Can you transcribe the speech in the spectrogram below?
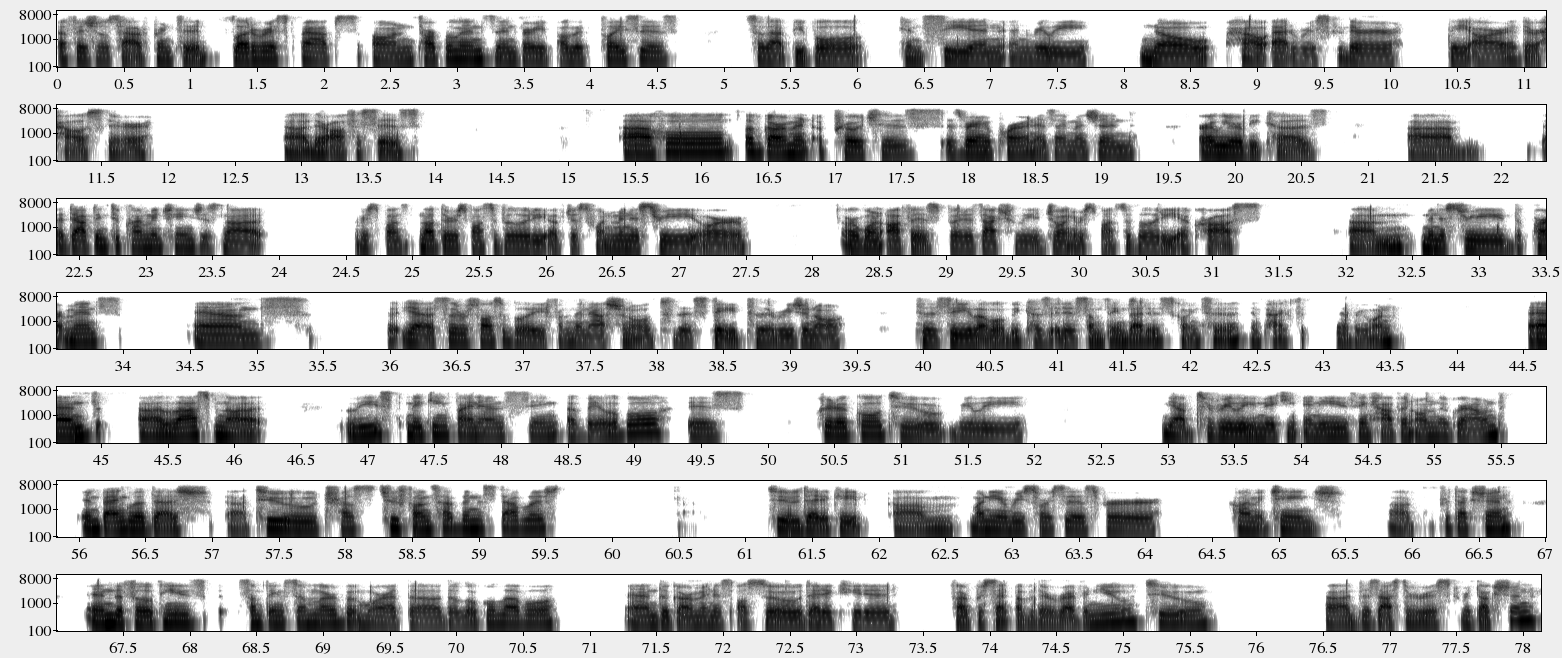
officials have printed flood risk maps on tarpaulins in very public places so that people can see and, and really know how at risk they're, they are, their house, their, uh, their offices. A whole of government approach is, is very important, as I mentioned earlier, because um, adapting to climate change is not response not the responsibility of just one ministry or or one office, but it's actually a joint responsibility across um, ministry departments. And uh, yeah, it's a responsibility from the national to the state to the regional to the city level because it is something that is going to impact everyone. And uh, last but not least, making financing available is critical to really, yeah, to really making anything happen on the ground in Bangladesh, uh, two trust, two funds have been established to dedicate um, money and resources for climate change uh, protection. In the Philippines, something similar, but more at the, the local level. And the government has also dedicated 5% of their revenue to uh, disaster risk reduction.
